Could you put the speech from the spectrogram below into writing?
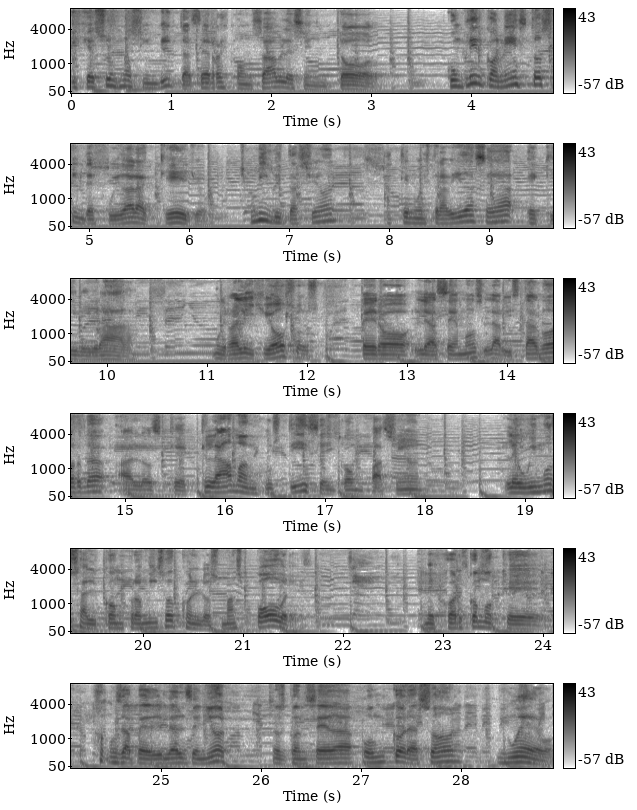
Y Jesús nos invita a ser responsables en todo. Cumplir con esto sin descuidar aquello. Una invitación a que nuestra vida sea equilibrada. Muy religiosos, pero le hacemos la vista gorda a los que claman justicia y compasión. Le huimos al compromiso con los más pobres. Mejor como que vamos a pedirle al Señor nos conceda un corazón nuevo,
